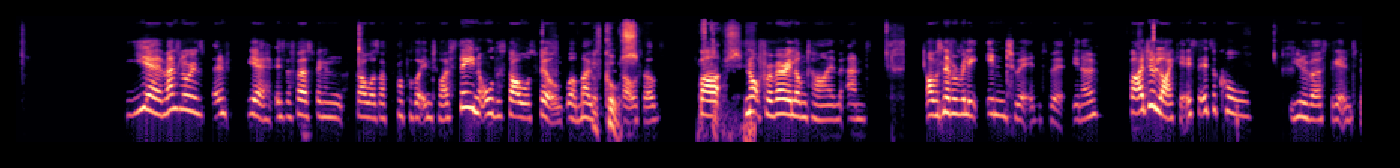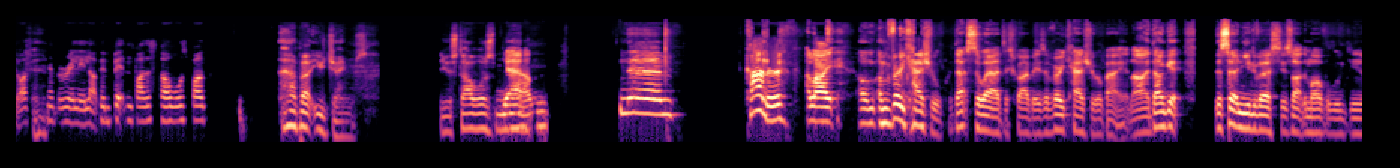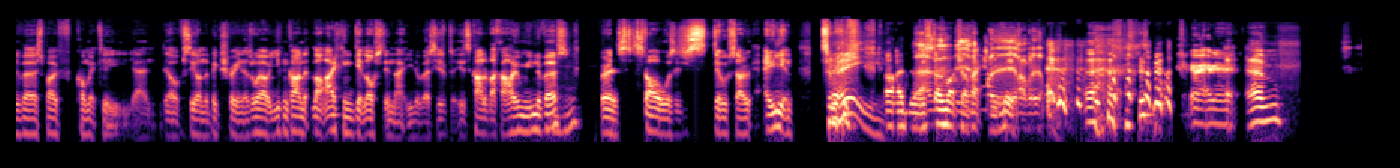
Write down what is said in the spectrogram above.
Yeah, Mandalorian's and yeah is the first thing Star Wars I've proper got into. I've seen all the Star Wars films, well, most Of of, the Star course. Wars films, Of but not for a very long time, and I was never really into it. Into it, you know. But I do like it. It's it's a cool universe to get into. I've Okay. never really like been bitten by the Star Wars bug. How about you, James? Are you a Star Wars? Yeah. man? Um, um kind of. I like. I'm, I'm very casual. That's the way I describe it. Is I'm very casual about it. Like I don't get. There's certain universes like the Marvel universe, both comically and obviously on the big screen as well. You can kind of like I can get lost in that universe. It's, it's kind of like a home universe, Mhm. whereas Star Wars is just still so alien to me. Hey. Uh, there's so much I've actually missed. um,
